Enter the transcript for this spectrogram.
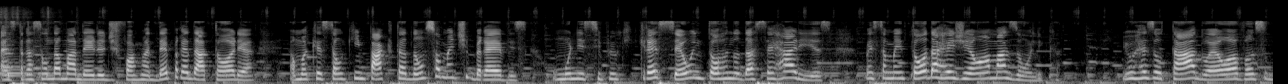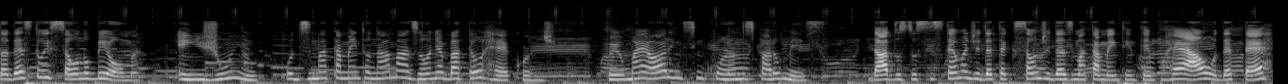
A extração da madeira de forma depredatória é uma questão que impacta não somente Breves, um município que cresceu em torno das serrarias, mas também toda a região amazônica. E o resultado é o avanço da destruição no bioma. Em junho, o desmatamento na Amazônia bateu recorde. Foi o maior em cinco anos para o mês. Dados do Sistema de Detecção de Desmatamento em Tempo Real, o DETER,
